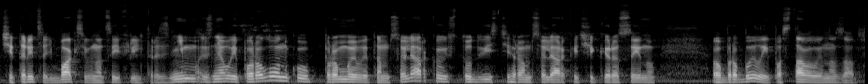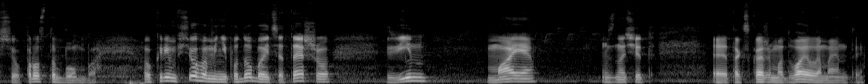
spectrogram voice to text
чи 30 баксів на цей фільтр. Зняли поролонку, промили там соляркою 100-200 грам солярки чи керосину, обробили і поставили назад. Все, просто бомба. Окрім всього, мені подобається те, що він має, значить, е, так скажемо, два елементи:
